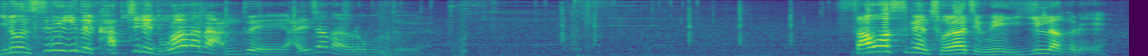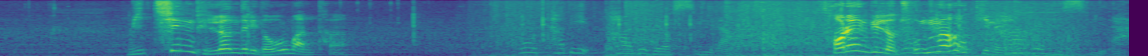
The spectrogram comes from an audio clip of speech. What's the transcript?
이런 쓰레기들 갑질에 놀아나면 안 돼 알잖아 여러분들 싸웠으면 져야지 왜 이길라 그래 미친 빌런들이 너무 많다 포탑이 파괴되었습니다. 서렌 빌런 존나 웃기네 파괴했습니다.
